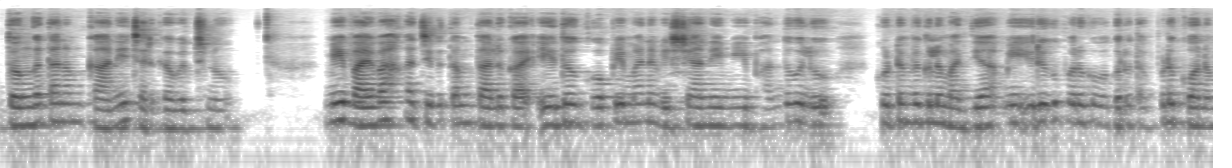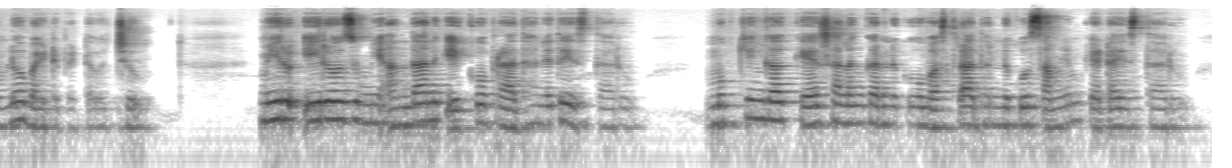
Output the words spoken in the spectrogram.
దొంగతనం కానీ జరగవచ్చును. మీ వైవాహిక జీవితం తాలూకా ఏదో గోప్యమైన విషయాన్ని మీ బంధువులు కుటుంబీకుల మధ్య మీ ఇరుగు పొరుగు ఒకరు తప్పుడు కోణంలో బయటపెట్టవచ్చు. మీరు ఈరోజు మీ అందానికి ఎక్కువ ప్రాధాన్యత ఇస్తారు. ముఖ్యంగా కేశ అలంకరణకు వస్త్రాధరణకు సమయం కేటాయిస్తారు.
